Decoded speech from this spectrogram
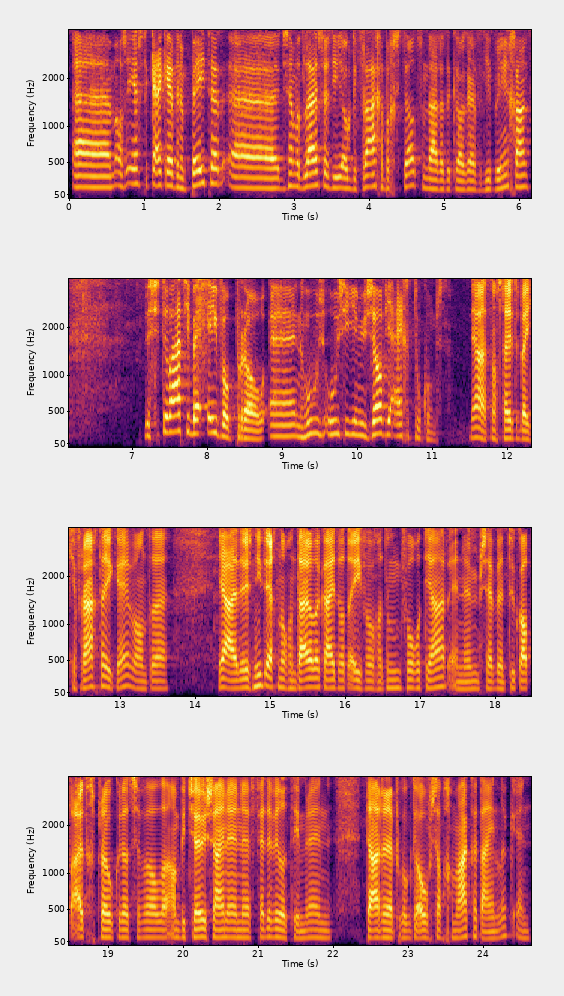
Ehm, als eerste kijken even naar Peter. Eh, er zijn wat luisteraars die ook de vraag hebben gesteld. Vandaar dat ik ook even dieper inga. De situatie bij Evo Pro. En hoe, hoe zie je nu zelf je eigen toekomst? Ja, het is nog steeds een beetje een vraagteken. Hè? Want eh, ja, er is niet echt nog een duidelijkheid wat Evo gaat doen volgend jaar. En ehm, ze hebben natuurlijk altijd uitgesproken dat ze wel eh, ambitieus zijn en eh, verder willen timmeren. En daardoor heb ik ook de overstap gemaakt uiteindelijk. En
